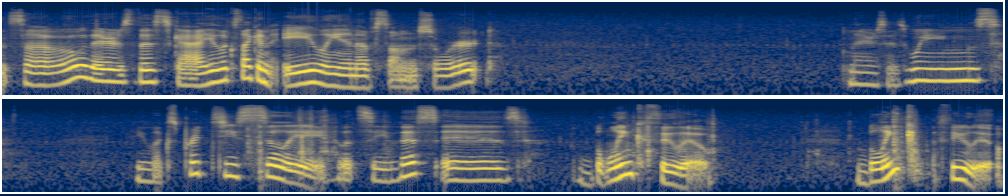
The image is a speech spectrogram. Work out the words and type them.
so there's this guy. He looks like an alien of some sort. There's his wings. He looks pretty silly. Let's see, this is Blink Thulu. Blink Thulu.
